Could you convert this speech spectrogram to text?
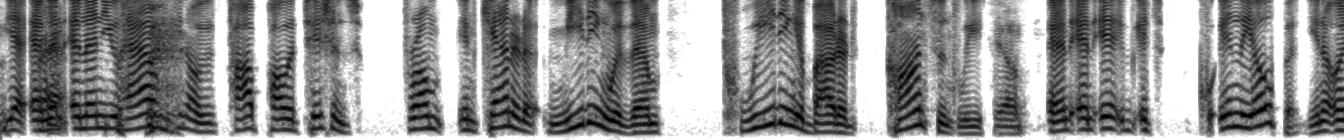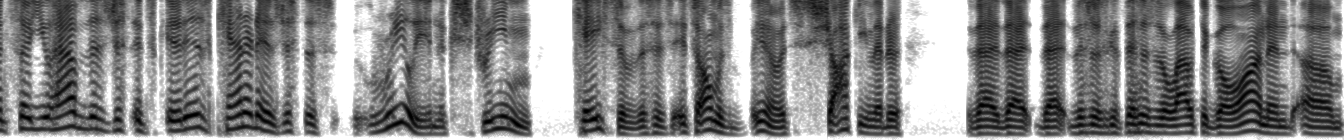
Yeah, and then and then you have you know the top politicians from in Canada meeting with them, tweeting about it constantly, Yeah. and and it, it's in the open, you know, and so you have this just it's it is Canada is just this really an extreme case of this. It's it's almost you know it's shocking that. it- that that that this is this is allowed to go on and um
